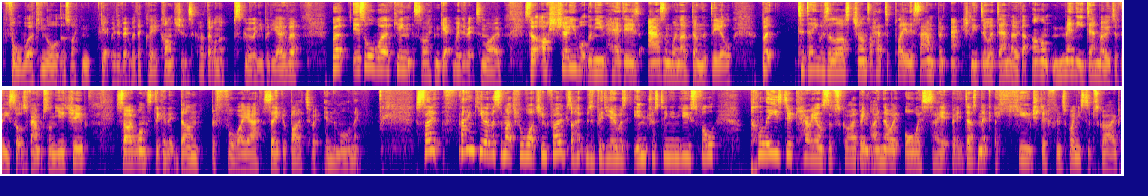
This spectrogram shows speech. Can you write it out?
full working order so I can get rid of it with a clear conscience, because I don't want to screw anybody over. But it's all working, so I can get rid of it tomorrow. So I'll show you what the new head is as and when I've done the deal, but today was the last chance I had to play this amp and actually do a demo. There aren't many demos of these sorts of amps on YouTube, so I wanted to get it done before I uh, say goodbye to it in the morning. So thank you ever so much for watching folks. I hope this video was interesting and useful. Please do carry on subscribing. I know I always say it, but it does make a huge difference when you subscribe.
